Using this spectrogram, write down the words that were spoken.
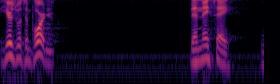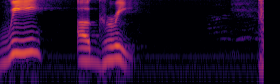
here's what's important. Then they say, We agree.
